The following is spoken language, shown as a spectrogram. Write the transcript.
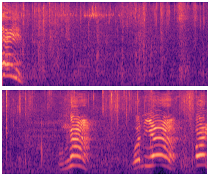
ต้องตรงหน้า วันยาปัน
